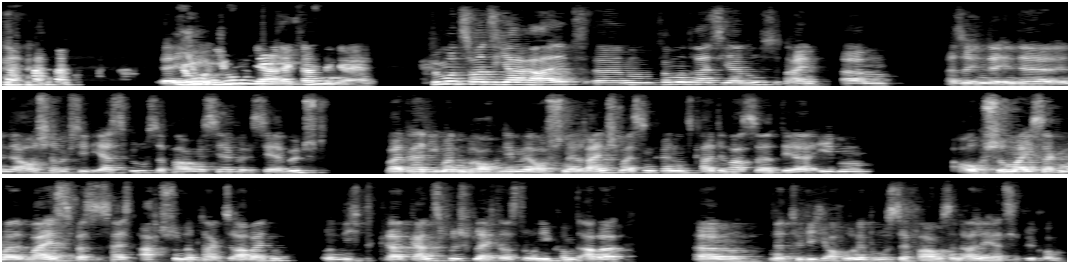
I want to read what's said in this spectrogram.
äh, Jugend, Jugend, ja, der Klassiker, ja. 25 Jahre alt, ähm, 35 Jahre Berufserfahrung. Nein, ähm, also in der, in, der, in der Ausschreibung steht, erste Berufserfahrung ist sehr, ist sehr erwünscht, weil wir halt jemanden brauchen, den wir auch schnell reinschmeißen können ins kalte Wasser, der eben auch schon mal, ich sage mal, weiß, was es heißt, acht Stunden am Tag zu arbeiten und nicht gerade ganz frisch vielleicht aus der Uni kommt, aber ähm, natürlich auch ohne Berufserfahrung sind alle herzlich willkommen.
